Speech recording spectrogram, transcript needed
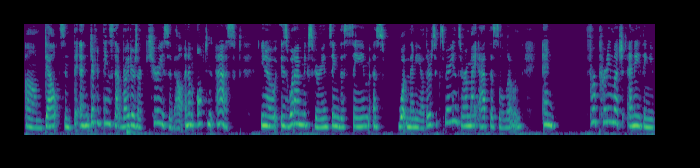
um, doubts and, th- and different things that writers are curious about, and I'm often asked, you know, is what I'm experiencing the same as what many others experience, or am I at this alone? And for pretty much anything you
